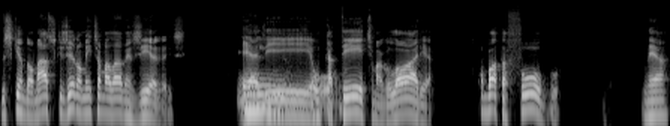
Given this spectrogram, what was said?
dos esquerdomachos, que geralmente é uma Laranjeiras. É ali um Catete, uma Glória, um Botafogo, né?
